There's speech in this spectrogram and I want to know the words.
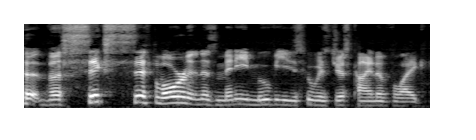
the the sixth Sith Lord in as many movies, who is just kind of like,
